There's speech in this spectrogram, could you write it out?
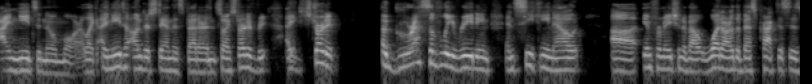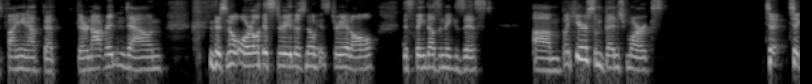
i need to know more. Like i need to understand this better. And so i started re- i started aggressively reading and seeking out uh, information about what are the best practices finding out that they're not written down. there's no oral history. There's no history at all. This thing doesn't exist. Um, but here are some benchmarks. To to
